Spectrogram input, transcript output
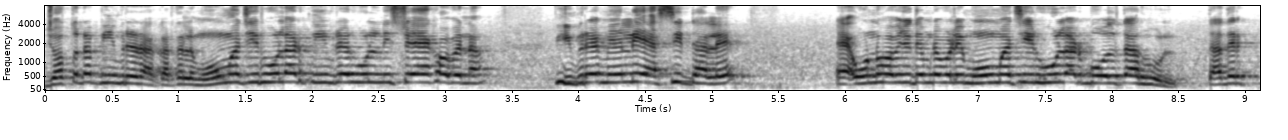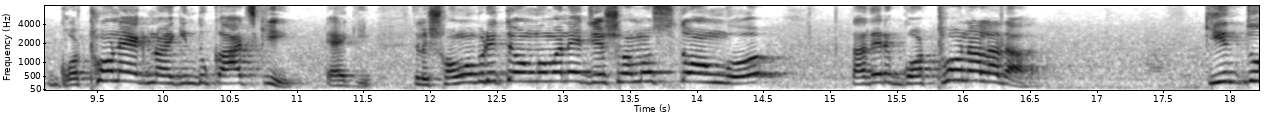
যতটা পিঁপড়ের আকার। তাহলে মৌমাছির হুল আর পিঁপড়ের হুল নিশ্চয়ই এক হবে না। পিঁপড়ে মেনলি অ্যাসিড ঢালে। অন্যভাবে যদি আমরা বলি মৌমাছির হুল আর বোলতার হুল, তাদের গঠন এক নয়, কিন্তু কাজ কি? একই। তাহলে সমবৃত অঙ্গ মানে যে সমস্ত অঙ্গ, তাদের গঠন আলাদা। কিন্তু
